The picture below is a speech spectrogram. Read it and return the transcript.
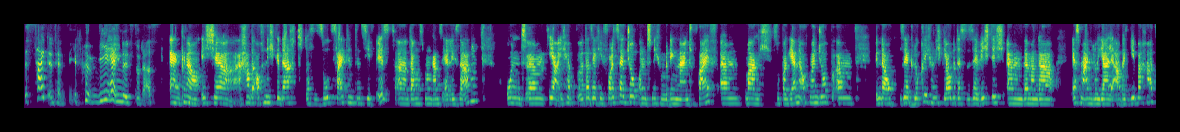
ist zeitintensiv. Wie handelst du das? Äh, genau, ich äh, habe auch nicht gedacht, dass es so zeitintensiv ist. Äh, da muss man ganz ehrlich sagen. Und ähm, ja, ich habe tatsächlich Vollzeitjob und nicht unbedingt 9 to 5. Ähm, mag ich super gerne auch meinen Job. Ähm, bin da auch sehr glücklich und ich glaube, das ist sehr wichtig, ähm, wenn man da erstmal einen loyalen Arbeitgeber hat.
